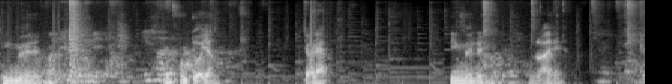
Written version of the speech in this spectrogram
ทิ้งมือเลยผมจั่วยังจบแล้วทิ้งมือหนึ่งไลท์ เ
